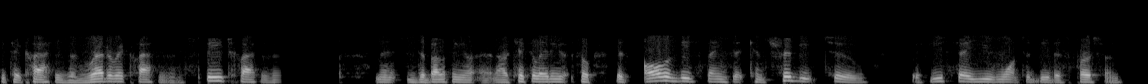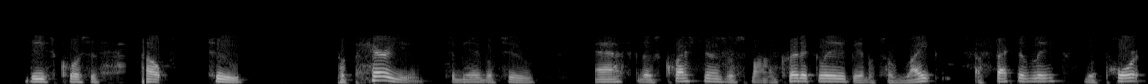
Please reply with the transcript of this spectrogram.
You could take classes in rhetoric, classes in speech, classes in developing and articulating. So there's all of these things that contribute to. If you say you want to be this person, these courses help to prepare you to be able to ask those questions, respond critically, be able to write effectively, reports,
